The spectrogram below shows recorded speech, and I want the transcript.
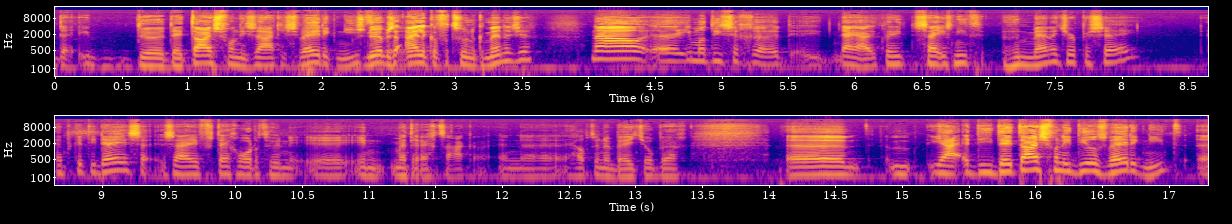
de, de details van die zaakjes weet ik niet. Dus nu hebben ze eindelijk een fatsoenlijke manager. Nou, iemand die zich... nou ja, ik weet niet, zij is niet hun manager per se. Heb ik het idee. Zij vertegenwoordigt hun in, met rechtszaken. En helpt hun een beetje op weg. Eh, m- ja, die details van die deals weet ik niet. Eh,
